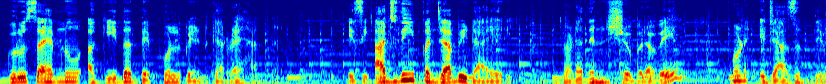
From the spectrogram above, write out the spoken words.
ਗੁਰੂ ਸਾਹਿਬ ਨੂੰ ਅਕੀਦਤ ਦੇ ਫੁੱਲ ਪੇਂਟ ਕਰ ਰਹੇ ਹਨ। ਇਸੀ ਅੱਜ ਦੀ ਪੰਜਾਬੀ ਡਾਇਰੀ। ਤੁਹਾਡਾ ਦਿਨ ਸ਼ੁਭ ਰਵੇ। ਹੁਣ ਇਜਾਜ਼ਤ ਦਿਓ।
